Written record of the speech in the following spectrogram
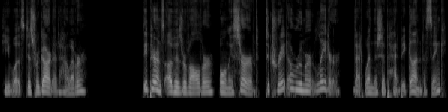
He was disregarded, however. The appearance of his revolver only served to create a rumor later that when the ship had begun to sink,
